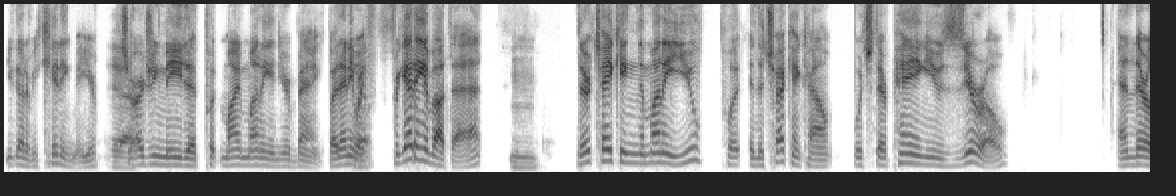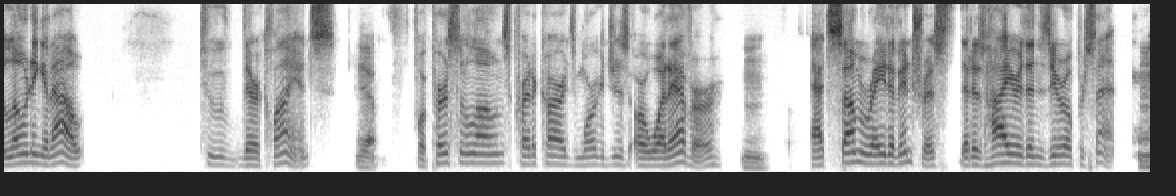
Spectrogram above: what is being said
you got to be kidding me. You're Yeah. charging me to put my money in your bank. But anyway, Yep. forgetting about that, Mhm. they're taking the money you put in the checking account, which they're paying you zero, and they're loaning it out to their clients Yep. for personal loans, credit cards, mortgages, or whatever Mm. at some rate of interest that is higher than 0%. Hmm.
